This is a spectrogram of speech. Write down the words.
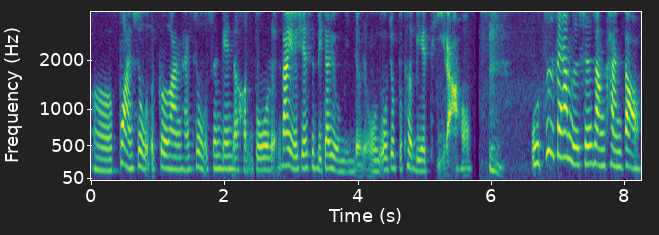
呃，不管是我的个案，还是我身边的很多人，但有些是比较有名的人，我我就不特别提啦吼。嗯，我真的在他们的身上看到，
